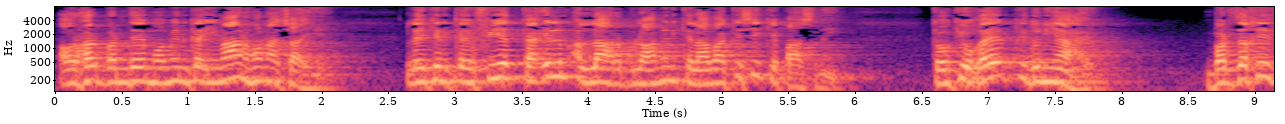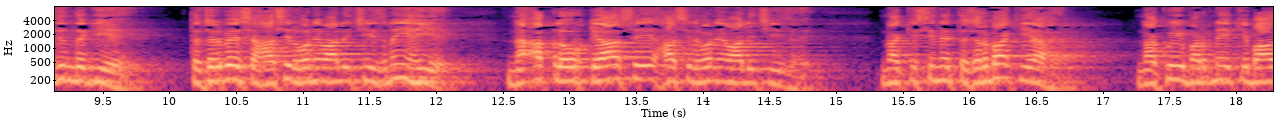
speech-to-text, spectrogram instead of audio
اور ہر بندے مومن کا ایمان ہونا چاہیے۔ لیکن کیفیت کا علم اللہ رب العامن کے علاوہ کسی کے پاس نہیں۔ کیونکہ وہ غیب کی دنیا ہے۔ برزخی زندگی ہے۔ تجربے سے حاصل ہونے والی چیز نہیں ہے یہ۔ نہ عقل اور قیاس سے حاصل ہونے والی چیز ہے۔ نہ کسی نے تجربہ کیا ہے۔ نہ کوئی مرنے کے بعد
